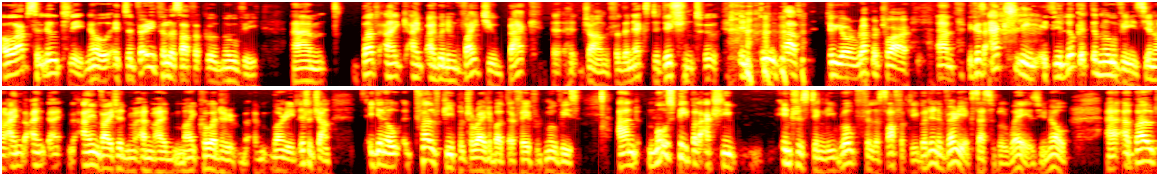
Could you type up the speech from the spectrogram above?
oh absolutely no it's a very philosophical movie um, but I, I, I, would invite you back, uh, John, for the next edition to include that to your repertoire. Um, because actually, if you look at the movies, you know, I, I, I invited and my, my co-editor, Murray Littlejohn, you know, 12 people to write about their favorite movies. And most people actually interestingly wrote philosophically, but in a very accessible way, as you know, uh, about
